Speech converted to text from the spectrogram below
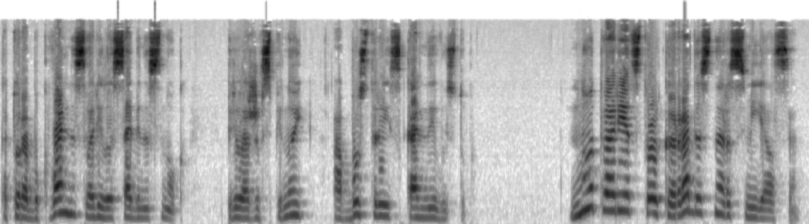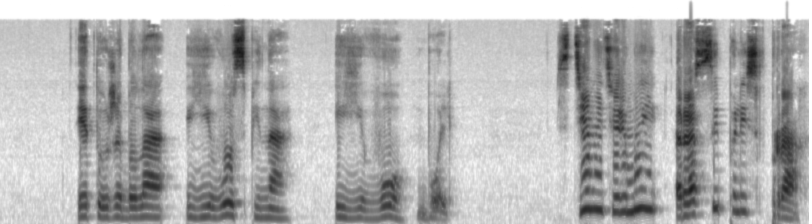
которая буквально свалила Сабина с ног, приложив спиной об острый скальный выступ. Но Творец только радостно рассмеялся. Это уже была его спина и его боль. Стены тюрьмы рассыпались в прах,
